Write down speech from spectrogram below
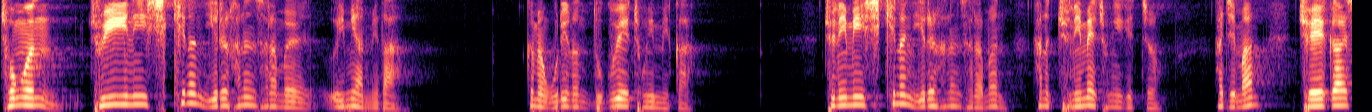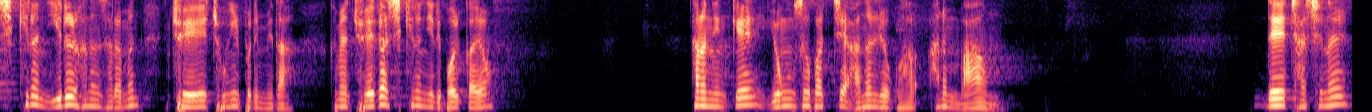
종은 주인이 시키는 일을 하는 사람을 의미합니다. 그러면 우리는 누구의 종입니까? 주님이 시키는 일을 하는 사람은 하는 주님의 종이겠죠. 하지만 죄가 시키는 일을 하는 사람은 죄의 종일 뿐입니다. 그러면 죄가 시키는 일이 뭘까요? 하나님께 용서받지 않으려고 하- 하는 마음. 내 자신을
